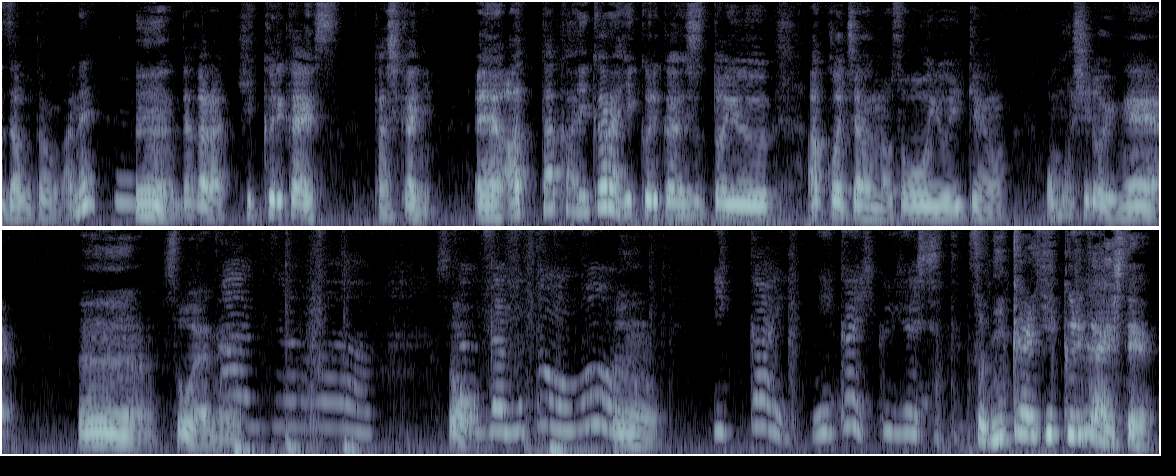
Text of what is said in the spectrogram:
座布団がね。うん、だからひっくり返す。確かに。えーあったかいからひっくり返すという、あこちゃんのそういう意見、面白いね。うん、そうやね。そ座布団う。うをん。一回二回ひっくり返しちゃったのそう、2回ひっくり返して、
